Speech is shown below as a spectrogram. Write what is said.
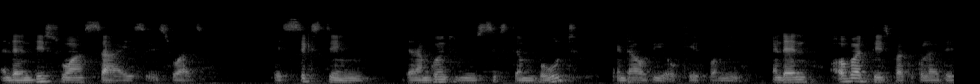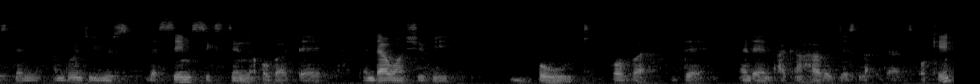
And then this one size is what? Is 16 then I'm going to use 16 bolt and that will be okay for me. And then over this particular distance I'm going to use the same 16 over there and that one should be bold over there. And then I can have it just like that okay?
